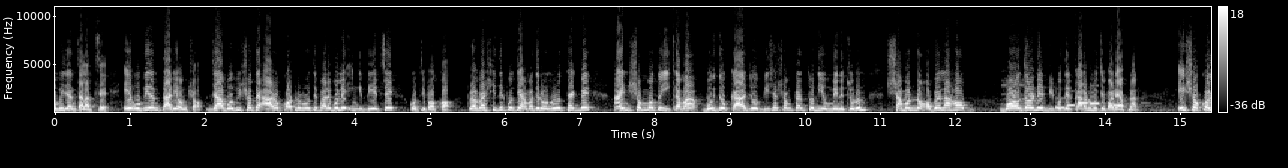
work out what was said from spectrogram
অভিযান চালাচ্ছে। এই অভিযান তারই অংশ, যা ভবিষ্যতে আরও কঠোর হতে পারে বলে ইঙ্গিত দিয়েছে কর্তৃপক্ষ। প্রবাসীদের প্রতি আমাদের অনুরোধ থাকবে আইনসম্মত ইকামা, বৈধ কাজ ও ভিসা সংক্রান্ত নিয়ম মেনে চলুন। সামান্য অবহেলা বড় ধরনের বিপদের কারণ হতে পারে আপনার। এই সকল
